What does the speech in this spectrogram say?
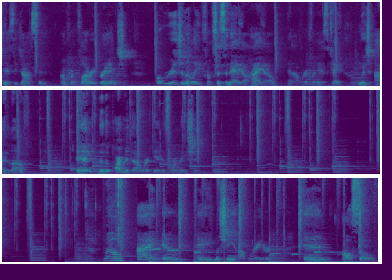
Jessie Johnson. I'm from Flowery Branch, originally from Cincinnati, Ohio, and I work for SK, which I love. And the department that I work in is formation. Well, I am a machine operator and also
